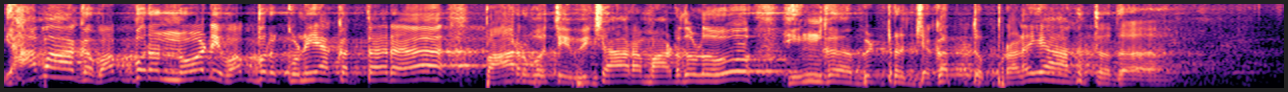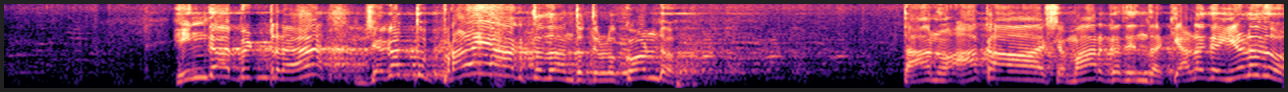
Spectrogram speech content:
ಯಾವಾಗ ಒಬ್ಬರನ್ನು ನೋಡಿ ಒಬ್ಬರು ಕುಣಿಯಾಕತ್ತಾರ, ಪಾರ್ವತಿ ವಿಚಾರ ಮಾಡಿದಳು, ಹಿಂಗ ಬಿಟ್ರೆ ಜಗತ್ತು ಪ್ರಳಯ ಆಗ್ತದ. ಹಿಂಗ ಬಿಟ್ರ ಜಗತ್ತು ಪ್ರಳಯ ಆಗ್ತದ ಅಂತ ತಿಳ್ಕೊಂಡು ತಾನು ಆಕಾಶ ಮಾರ್ಗದಿಂದ ಕೆಳಗೆ ಇಳಿದು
